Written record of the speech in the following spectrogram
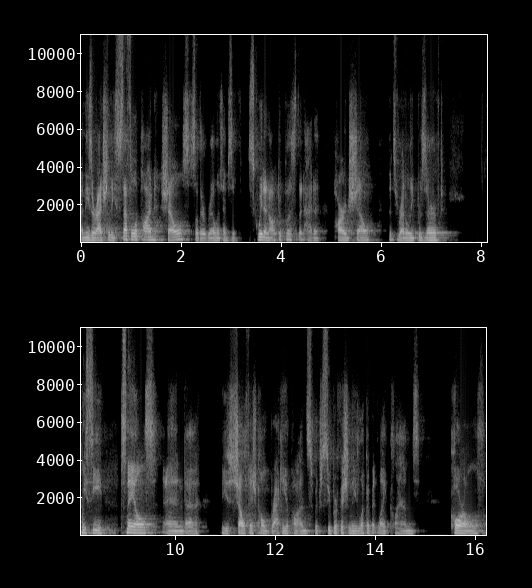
and these are actually cephalopod shells, so they're relatives of squid and octopus that had a hard shell that's readily preserved. We see snails and uh, these shellfish called brachiopods, which superficially look a bit like clams, corals,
